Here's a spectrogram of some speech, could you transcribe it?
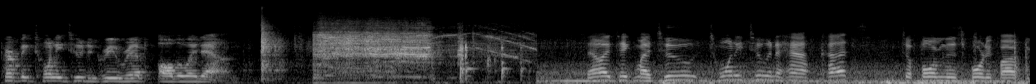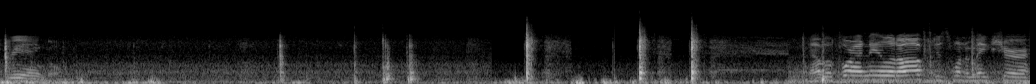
Perfect 22 degree rip all the way down. Now I take my two 22 and a half cuts to form this 45 degree angle. Now before I nail it off, just want to make sure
